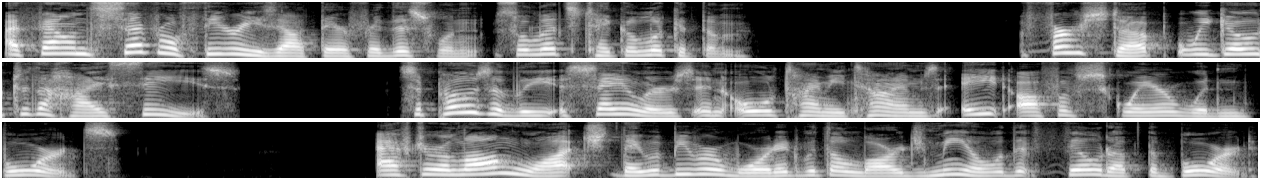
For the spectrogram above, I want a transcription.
I found several theories out there for this one, so let's take a look at them. First up, we go to the high seas. Supposedly, sailors in old timey times ate off of square wooden boards. After a long watch, they would be rewarded with a large meal that filled up the board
